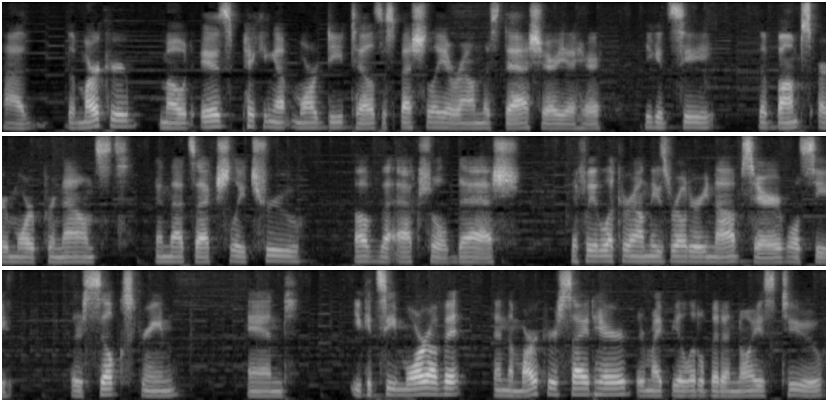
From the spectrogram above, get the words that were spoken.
uh, the marker mode is picking up more details, especially around this dash area here. You can see the bumps are more pronounced, and that's actually true of the actual dash. If we look around these rotary knobs here, we'll see there's silk screen, and you could see more of it in the marker side here. There might be a little bit of noise too.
